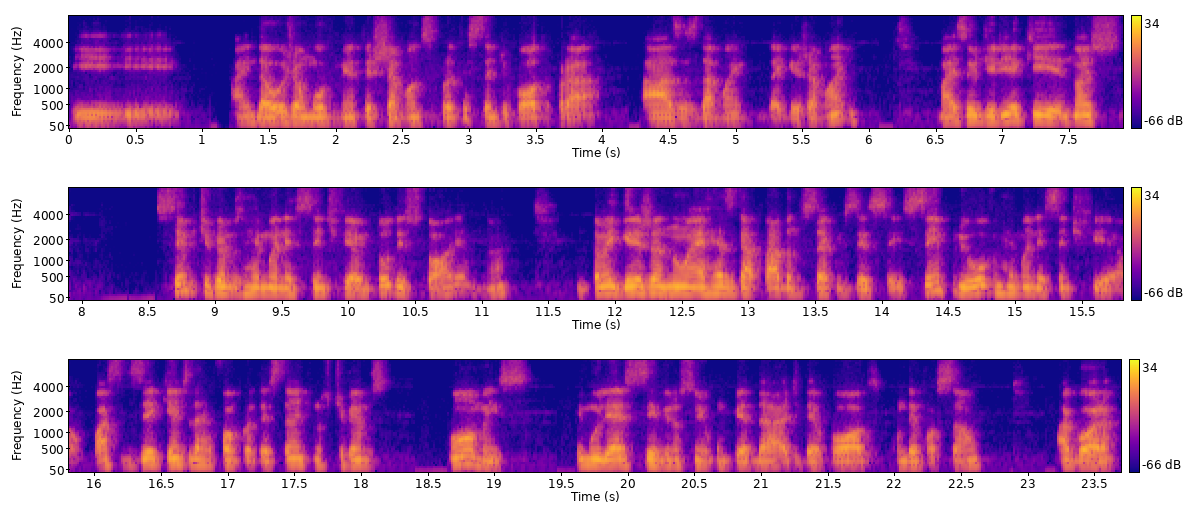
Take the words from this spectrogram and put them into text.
e ainda hoje é um movimento chamando os protestantes de volta para asas da mãe da igreja mãe, mas eu diria que nós sempre tivemos um remanescente fiel em toda a história, né? Então a igreja não é resgatada no século XVI, sempre houve um remanescente fiel. Basta dizer que antes da Reforma Protestante nós tivemos homens e mulheres que serviram ao Senhor com piedade, devotos, com devoção. Agora,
